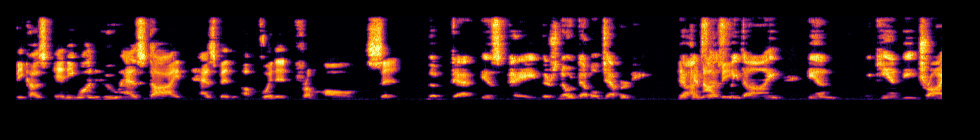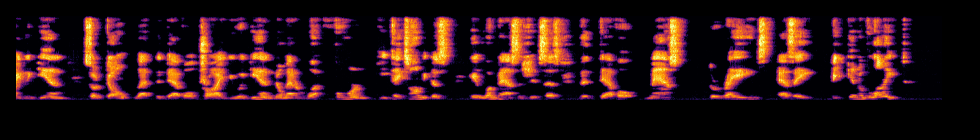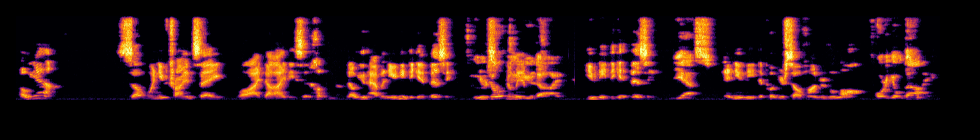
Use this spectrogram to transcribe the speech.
Because anyone who has died has been acquitted from all sin. The debt is paid. There's no double jeopardy. There God cannot says be. we died and we can't be tried again. So don't let the devil try you again, no matter what form he takes on. Because in one passage it says the devil masquerades as a beacon of light. Oh, yeah. So when you try and say, Well, I died, he said, Oh, no, you haven't. You need to get busy. Here's told you you died? You need to get busy. Yes, And you need to put yourself under the law. or you'll die.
